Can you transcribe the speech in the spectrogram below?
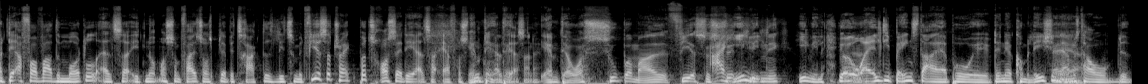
Og derfor var The Model altså et nummer, som faktisk også bliver betragtet lidt som et 80'er-track, på trods af, det altså er fra slutningen af 80'erne. Jamen, der er jo også super meget 80 og Ej, synd helt vildt. ikke? Helt vildt. Jo, jo, og alle de bands, der er på øh, den her compilation, Ja, ja, ja. nærmest har jo blevet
